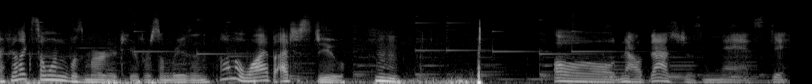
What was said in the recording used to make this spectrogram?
I feel like someone was murdered here for some reason. I don't know why, but I just do. oh, now that's just nasty.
